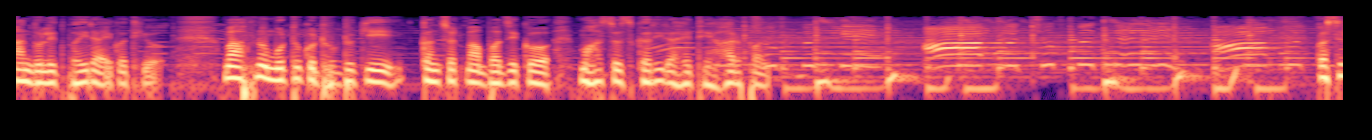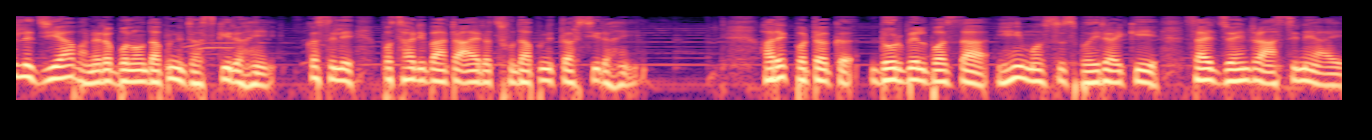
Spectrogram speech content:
आन्दोलित भइरहेको थियो। म आफ्नो मुटुको ढुकढुकी कञ्चटमा बजेको महसुस गरिरहेथे हरपल कसैले जिया भनेर बोलाउँदा पनि झस्किरहे कसैले पछाडिबाट आएर छुँदा पनि तर्सिरहे। हरेक पटक डोरबेल बज्दा यही महसुस भइरहे कि सायद जैन र आँसी नै आए।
